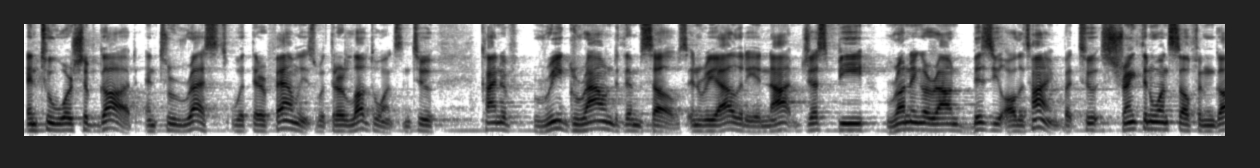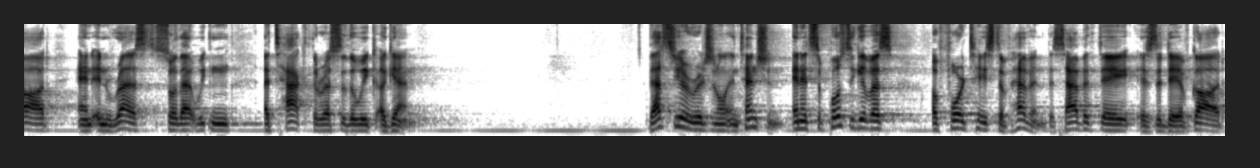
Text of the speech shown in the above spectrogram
and to worship God and to rest with their families, with their loved ones, and to kind of reground themselves in reality and not just be running around busy all the time, but to strengthen oneself in God and in rest so that we can attack the rest of the week again. That's the original intention. And it's supposed to give us a foretaste of heaven. The Sabbath day is the day of God.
